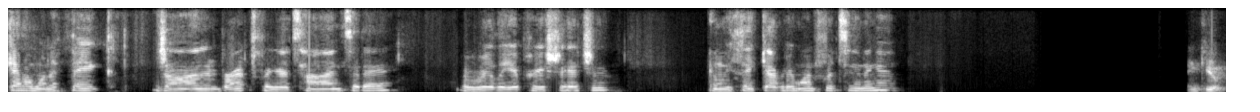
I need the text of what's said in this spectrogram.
Again, I want to thank John and Brent for your time today. We really appreciate you. And we thank everyone for tuning in. Thank you.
